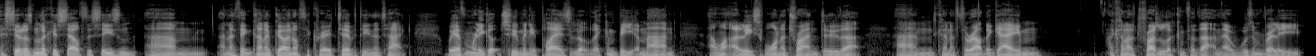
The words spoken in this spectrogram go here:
it still doesn't look itself this season. Um, and I think kind of going off the creativity and attack, we haven't really got too many players that look they can beat a man and at least want to try and do that. And kind of throughout the game, I kind of tried looking for that, and there wasn't really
